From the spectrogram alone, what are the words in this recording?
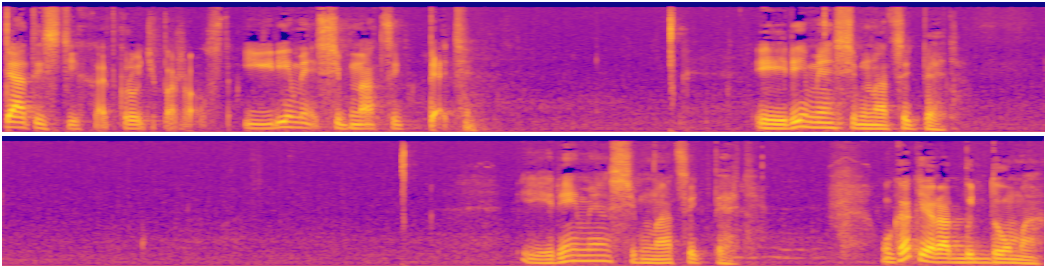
5 стих. Откройте, пожалуйста. Иеремия 17, 5. Иеремия 17, 5. Иеремия 17, 5. О, как я рад быть дома.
